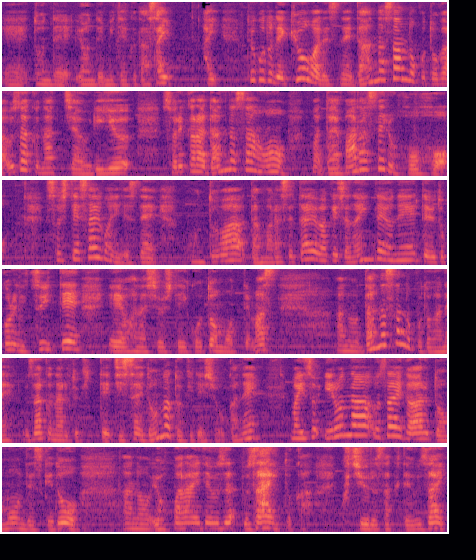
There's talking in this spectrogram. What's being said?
えー、飛んで読んでみてください。はい。ということで今日はですね、旦那さんのことがうざくなっちゃう理由、それから旦那さんを、まあ、黙らせる方法、そして最後にですね、本当は黙らせたいわけじゃないんだよねというところについて、えー、お話をしていこうと思ってます。あの旦那さんのことがねうざくなる時って実際どんな時でしょうかね、まあ、いろんなうざいがあると思うんですけどあの酔っ払いでうざうざいとか口うるさくてうざい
